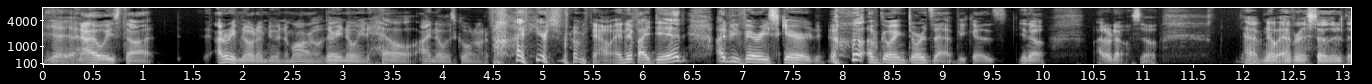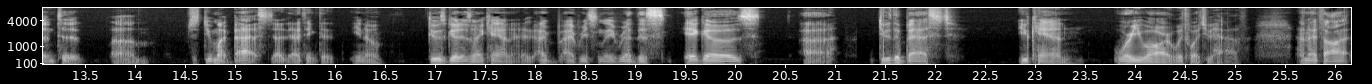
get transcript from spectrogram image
Yeah, yeah. And I always thought, I don't even know what I'm doing tomorrow. There ain't no way in hell I know what's going on five years from now. And if I did, I'd be very scared of going towards that because, you know, I don't know. So I have no Everest other than to um, just do my best. I, I think that, you know, do as good as I can. I, I recently read this. It goes, uh, do the best you can where you are with what you have. And I thought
